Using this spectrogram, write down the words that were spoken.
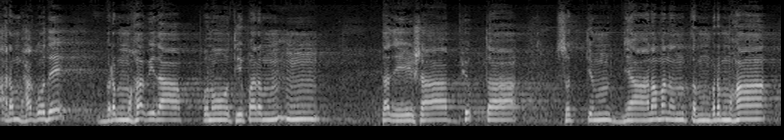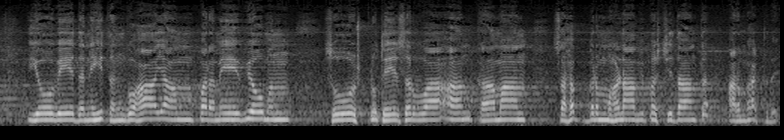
ಆರಂಭ ಆಗೋದೇ ಬ್ರಹ್ಮವಿದ ಪುನೋತಿ ಪರಂ ತದೇಶಾಭ್ಯುಕ್ತ ಸತ್ಯಂ ಜ್ಞಾನಮನಂತಂ ಬ್ರಹ್ಮ ಯೋ ವೇದ ನಿಹಿತಂ ಗುಹಾಯಾಂ ಪರಮೇ ವ್ಯೋಮನ್ ಸೋಷ್ಣುತೆ ಸರ್ವಾನ್ ಕಾಮಾನ್ ಸಹ ಬ್ರಹ್ಮಣ ವಿಪಶ್ಚಿತ ಅಂತ ಆರಂಭ ಆಗ್ತದೆ.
